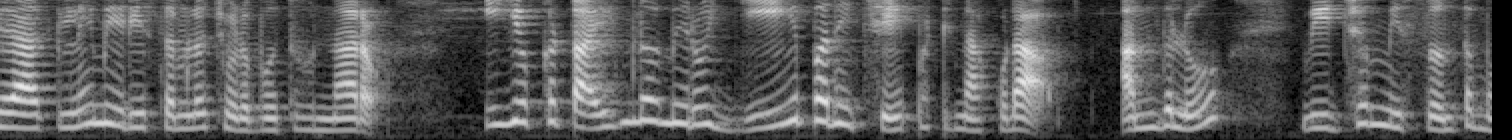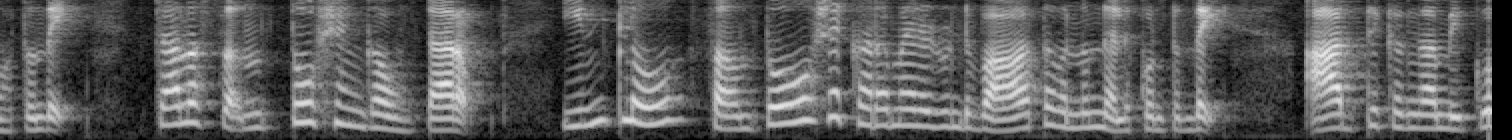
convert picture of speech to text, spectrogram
మిరాకిల్ని మీరు ఈ సమయంలో చూడబోతున్నారు. ఈ యొక్క టైంలో మీరు ఏ పని చేపట్టినా కూడా అందులో విజయం మీ సొంతం అవుతుంది చాలా సంతోషంగా ఉంటారు. ఇంట్లో సంతోషకరమైనటువంటి వాతావరణం నెలకొంటుంది. ఆర్థికంగా మీకు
